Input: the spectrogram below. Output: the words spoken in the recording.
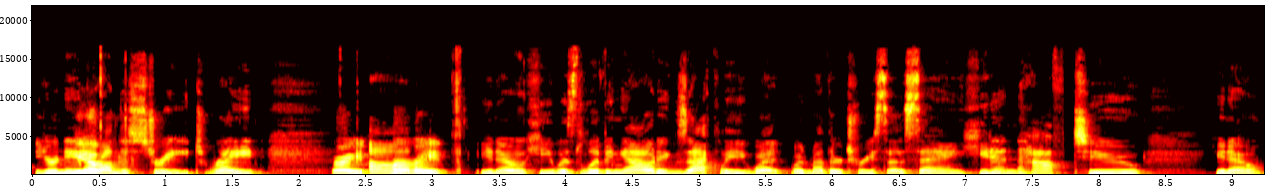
your neighbor yep. on the street, right? Right, um, right. You know, he was living out exactly what what Mother Teresa is saying. He didn't have to, you know,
